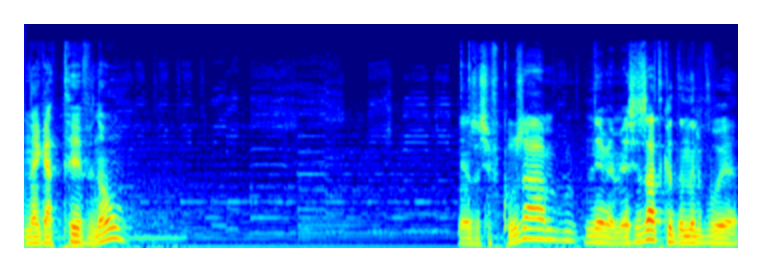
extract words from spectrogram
Negatywną? Nie że się wkurzam? Nie wiem, ja się rzadko denerwuję.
